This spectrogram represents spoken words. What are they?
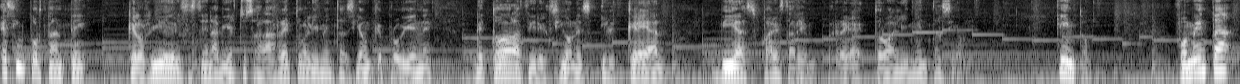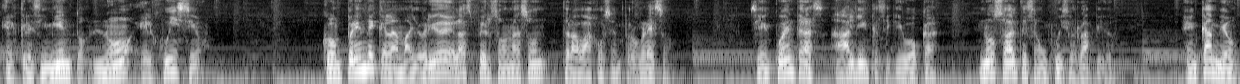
Es importante que los líderes estén abiertos a la retroalimentación que proviene de todas las direcciones y crean vías para esta retroalimentación. Quinto, fomenta el crecimiento, no el juicio. Comprende que la mayoría de las personas son trabajos en progreso. Si encuentras a alguien que se equivoca, no saltes a un juicio rápido. En cambio,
